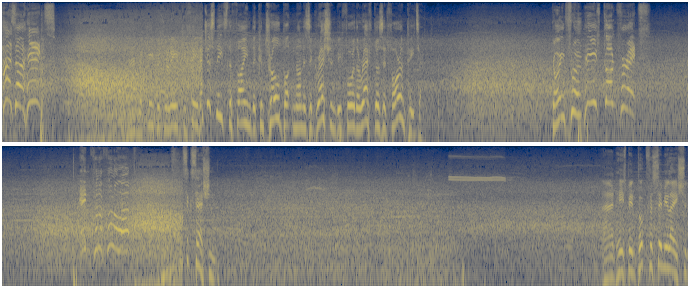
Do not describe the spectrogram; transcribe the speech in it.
Has a hit! And the keeper's relieved He just needs to find the control button on his aggression before the ref does it for him, Peter. Going through. He's gone for it! In for the follow-up! Succession. And he's been booked for simulation.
